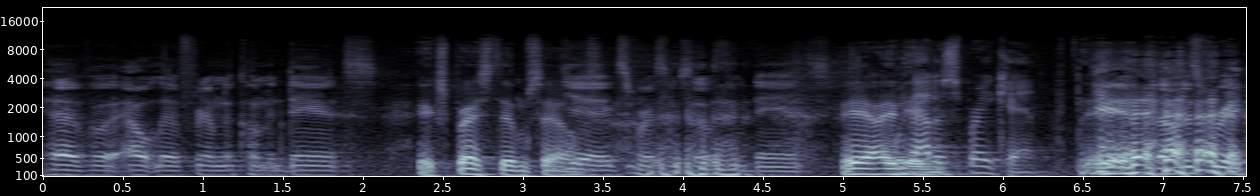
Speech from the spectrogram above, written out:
have an outlet for them to come and dance. Express themselves. Yeah, express themselves through dance. Yeah. and- Without and- a spray can. Yeah, that pretty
